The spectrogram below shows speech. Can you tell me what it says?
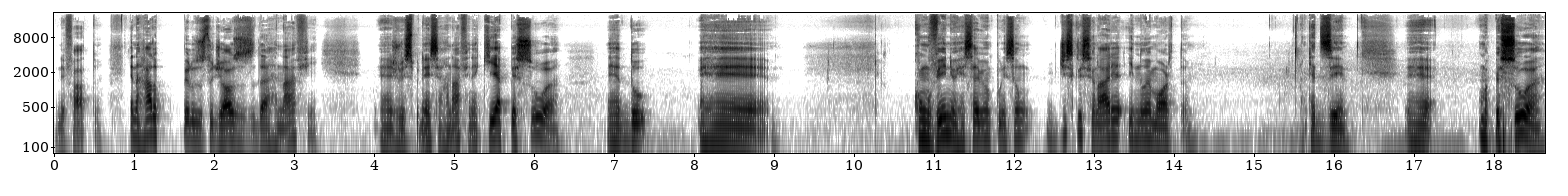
de fato? É narrado pelos estudiosos da Hanafi, é, jurisprudência Hanafi, né, que a pessoa é, do é, convênio recebe uma punição discricionária e não é morta. Quer dizer, é, uma pessoa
